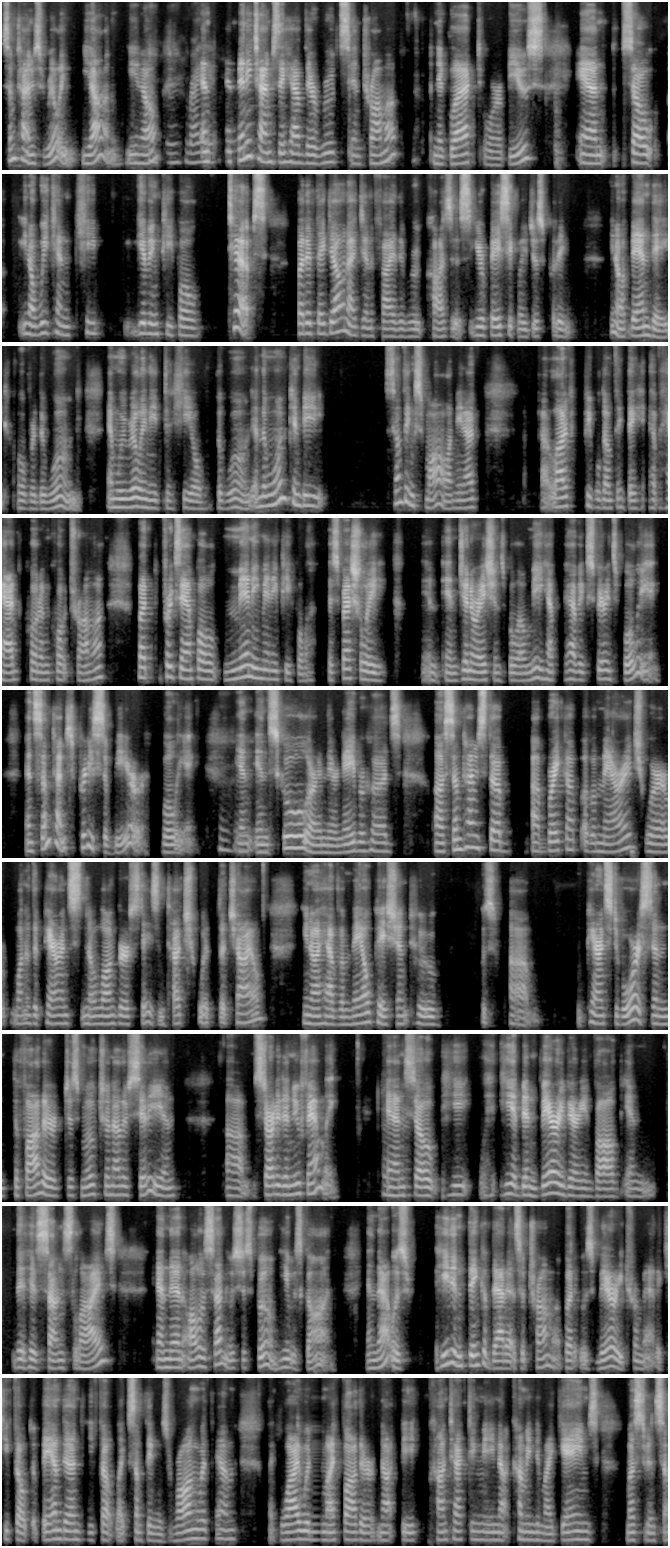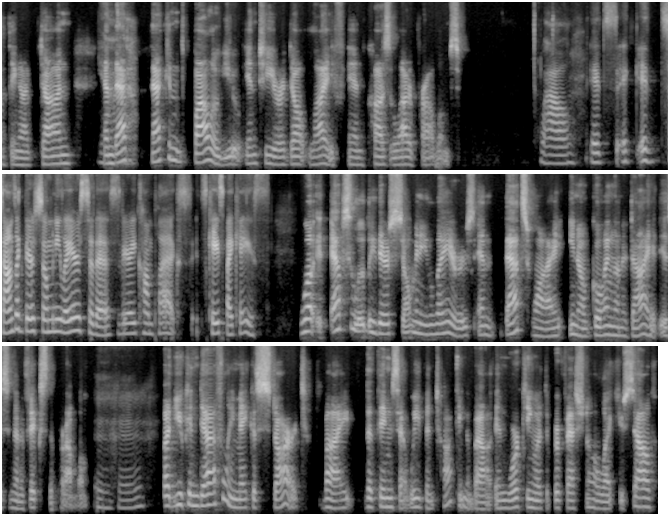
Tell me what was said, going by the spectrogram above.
sometimes really young, you know? Mm-hmm, right. And, and many times they have their roots in trauma, neglect, or abuse. And so, you know, we can keep giving people tips but if they don't identify the root causes, you're basically just putting, you know, a band aid over the wound. And we really need to heal the wound. And the wound can be something small. I mean, I've, a lot of people don't think they have had quote unquote trauma. But for example, many, many people, especially in, in generations below me, have, have experienced bullying and sometimes pretty severe bullying mm-hmm. in, in school or in their neighborhoods. Uh, sometimes the uh, breakup of a marriage where one of the parents no longer stays in touch with the child. You know, I have a male patient who was um, parents divorced, and the father just moved to another city and um, started a new family. Mm-hmm. And so he he had been very very involved in the, his son's lives and then all of a sudden it was just boom, he was gone. And that was, he didn't think of that as a trauma, but it was very traumatic. He felt abandoned. He felt like something was wrong with him. Like, why would my father not be contacting me, not coming to my games? Must have been something I've done. Yeah. And that that can follow you into your adult life and cause a lot of problems. Wow. It's it, it sounds like there's so many layers to this, very complex. It's case by case. Well, it, absolutely there's so many layers and that's why, you know, going on a diet isn't going to fix the problem. Mm-hmm. But you can definitely make a start by the things that we've been talking about and working with a professional like yourself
